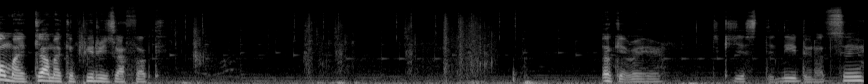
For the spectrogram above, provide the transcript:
Oh my god, my computer just got fucked. Okay, right here just delete do not see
